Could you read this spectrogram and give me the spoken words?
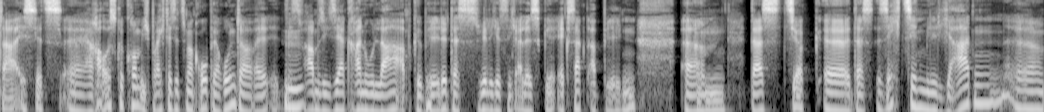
da ist jetzt äh, herausgekommen, ich breche das jetzt mal grob herunter, weil das mhm. haben sie sehr granular abgebildet, das will ich jetzt nicht alles exakt abbilden, ähm, dass circa äh, dass 16 Milliarden äh,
